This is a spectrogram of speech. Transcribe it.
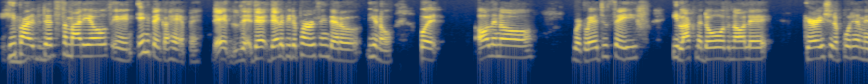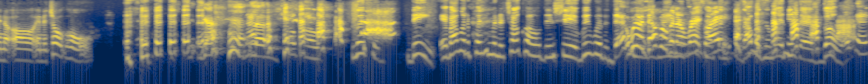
he probably did that to somebody else, and anything could happen. That, that that that'll be the person that'll you know. But all in all, we're glad you're safe. He locked the doors and all that. Gary should have put him in a uh in a chokehold. Look. Listen, D, if I would have put him in a chokehold, then shit, we would have definitely, We would've definitely been a wreck, right? Because I wasn't letting his ass go. Okay,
